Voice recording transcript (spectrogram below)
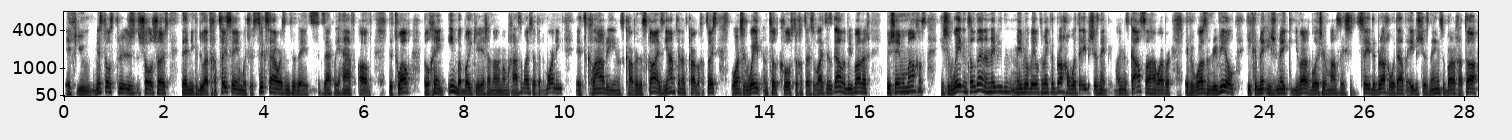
if you miss those three Shalosh then you could do at Chatzaiseim, which is six hours into the day. It's exactly half of the 12. So if in the morning it's cloudy and it's cover the skies, one should wait until close to Chatzais. He should wait until then, and maybe maybe he'll be able to make the bracha with the Abish's name however, if it wasn't revealed, he could make he should make Yivarach B'Leishem Machs. He should say the bracha without the Abish's name. So Baruch Atah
